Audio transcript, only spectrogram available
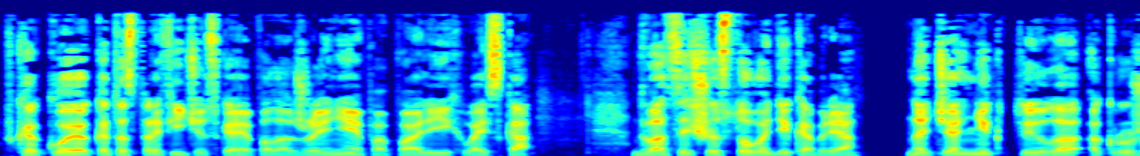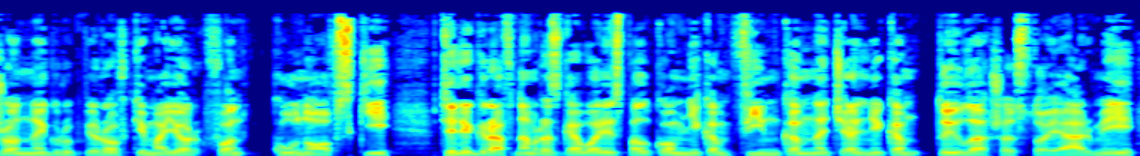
в какое катастрофическое положение попали их войска. 26 декабря начальник тыла окруженной группировки майор фон Куновский в телеграфном разговоре с полковником Финком, начальником тыла 6-й армии,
